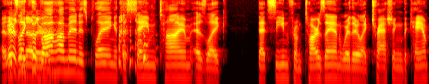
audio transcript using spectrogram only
it's like another... the Baha Men is playing at the same time as like that scene from Tarzan where they're like trashing the camp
